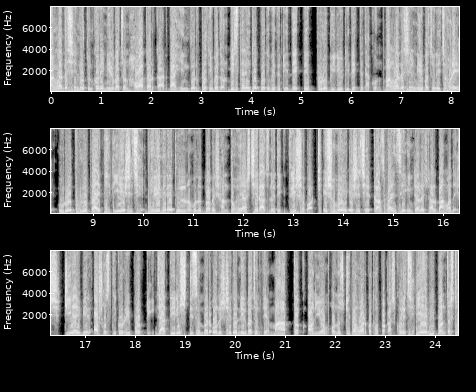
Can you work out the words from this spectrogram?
বাংলাদেশে নতুন করে নির্বাচন হওয়া দরকার। দ্য হিন্দুর প্রতিবেদন। বিস্তারিত প্রতিবেদনটি দেখতে পুরো ভিডিওটি দেখতে থাকুন। বাংলাদেশের নির্বাচনী ঝড়ে উড়ো ধুলো প্রায় থিতিয়ে এসেছে। ধীরে ধীরে তুলনামূলকভাবে শান্ত হয়ে আসছে রাজনৈতিক দৃশ্যপট। এ সময়ে এসেছে ট্রান্সপারেন্সি ইন্টারন্যাশনাল বাংলাদেশ টিআইবির অস্বস্তিকর রিপোর্টটি, যা তিরিশ ডিসেম্বর অনুষ্ঠিত নির্বাচনকে মারাত্মক অনিয়ম অনুষ্ঠিত হওয়ার কথা প্রকাশ করেছে। টিআইবি পঞ্চাশটি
